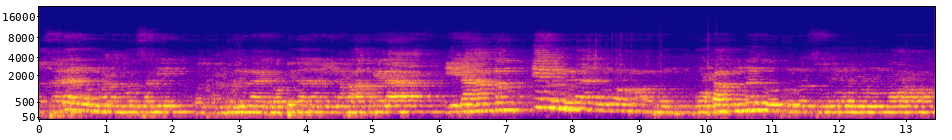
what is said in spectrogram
وسلام على المرسلين والحمد لله رب العالمين. وحق لا إله إلا الله محمد رسول الله.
